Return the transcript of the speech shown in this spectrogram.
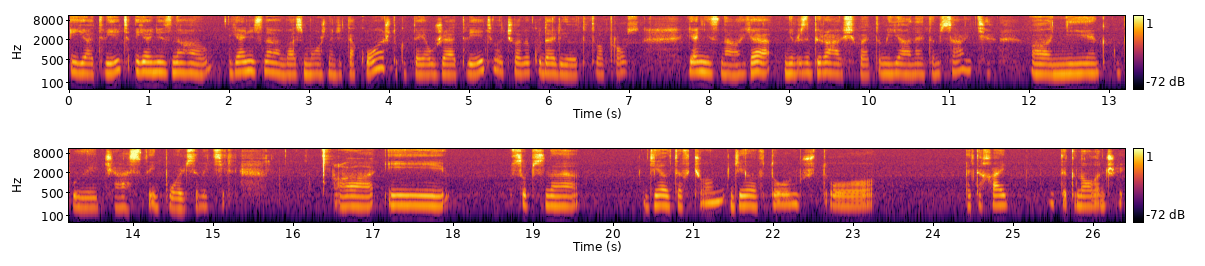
и я ответила, я не знаю, я не знаю, возможно ли такое, что когда я уже ответила, человек удалил этот вопрос. Я не знаю, я не разбираюсь в этом, я на этом сайте а, не как бы частый пользователь. А, и, собственно, дело-то в чем? Дело в том, что это high technology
